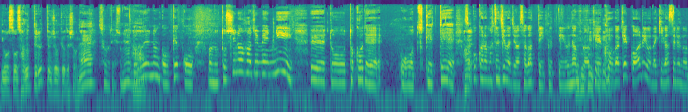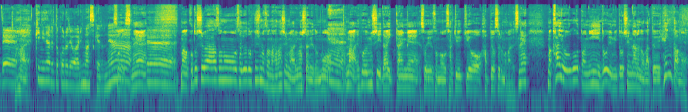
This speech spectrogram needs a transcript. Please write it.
様子を探ってるっていう状況でしょうね。そうですね。ドル円なんか結構、あの、年の初めに、えっ、ー、と、高で、をつけて、はい、そこからまたじわじわ下がっていくっていうなんか傾向が結構あるような気がするので、はい、気になるところではありますけどね。そうですね。えー、まあ今年はその先ほど福島さんの話にもありましたけども、えー、まあ FOMC 第1回目そういうその先行きを発表するのがですね、まあ回を追うごとにどういう見通しになるのかという変化も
